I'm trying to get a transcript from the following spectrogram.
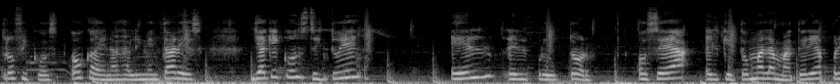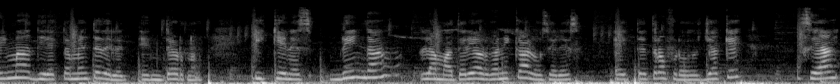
tróficos o cadenas alimentarias, ya que constituyen el, el productor, o sea, el que toma la materia prima directamente del entorno, y quienes brindan la materia orgánica a los seres tetróforos, ya que sean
